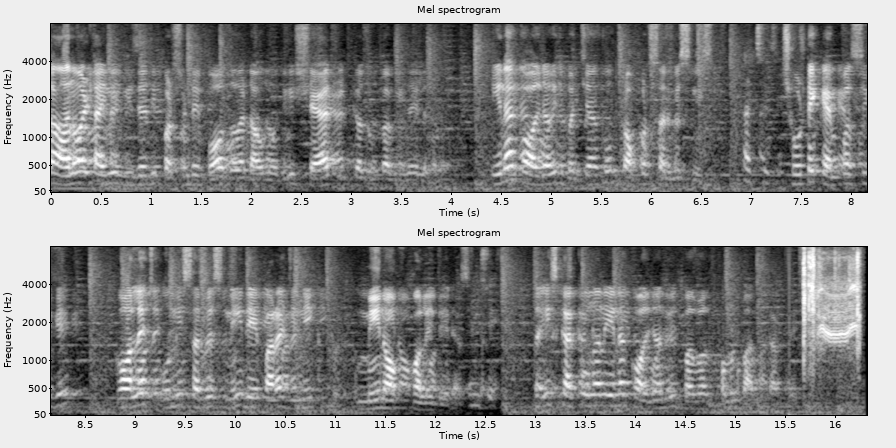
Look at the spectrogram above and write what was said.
ਤਾਂ ਆਉਣ ਵਾਲੇ ਟਾਈਮ ਵਿੱਚ ਵੀਜ਼ੇ ਦੀ ਪਰਸੈਂਟੇਜ ਬਹੁਤ ਜ਼ਿਆਦਾ ਡਾਊਨ ਹੋ ਜਾਏਗੀ। ਸ਼ਾਇਦ ਇੱਕਾ ਦੁੱਕਾ ਵੀਜ਼ਾ ਹੀ ਲੱਗਣਾ। ਇਹਨਾਂ ਕਾਲਜਾਂ ਵਿੱਚ ਬੱਚਿਆਂ ਕੋਲ ਪ੍ਰੋਪਰ ਸਰਵਿਸ ਨਹੀਂ ਸੀ। ਅੱਛਾ ਜੀ। ਛੋਟੇ ਕੈਂਪਸ ਸੀਗੇ। ਕਾਲਜ ਉਨੀ ਸਰਵਿਸ ਨਹੀਂ ਦੇ ਪਾ ਰਿਹਾ ਜਿੰਨੀ ਮੇਨ ਆਫ ਕਾਲਜ ਦੇ ਰਿਹਾ ਸੀ। ਤਾਂ ਇਸ ਕਰਕੇ ਉਹਨਾਂ ਨੇ ਇਹਨਾਂ ਕਾਲਜਾਂ ਦੇ ਵਿੱਚ ਪਬਲਿਕ ਬੰਦ ਕਰ ਦਿੱਤੇ।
